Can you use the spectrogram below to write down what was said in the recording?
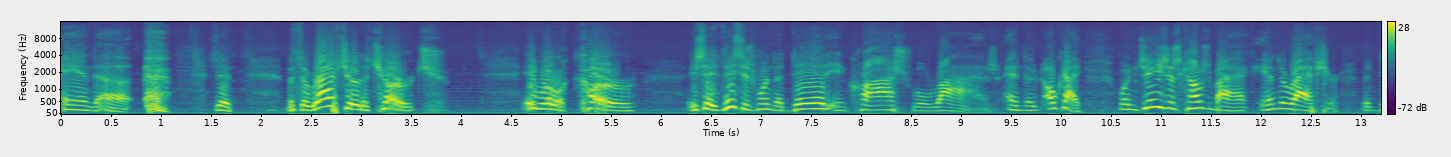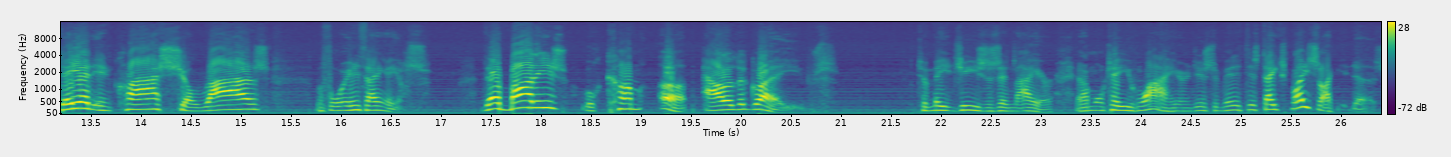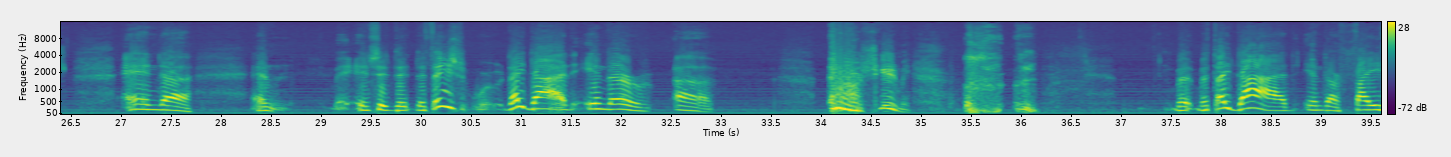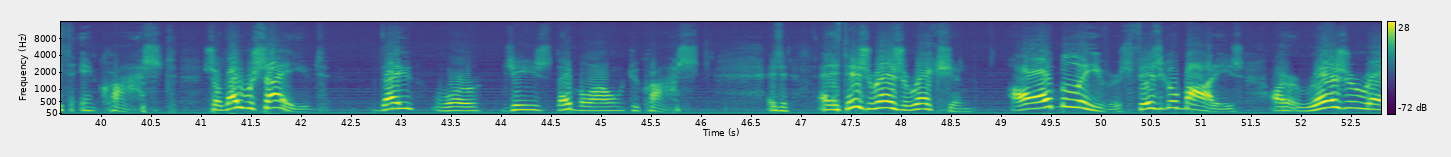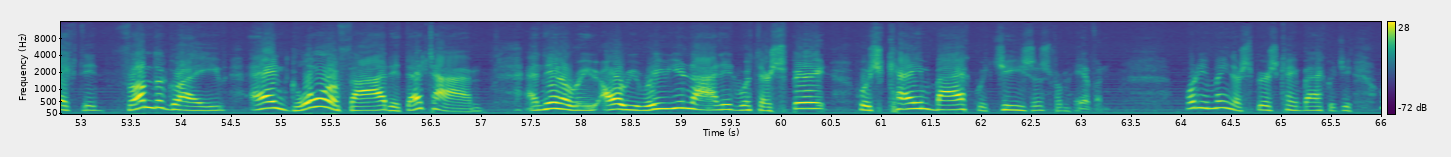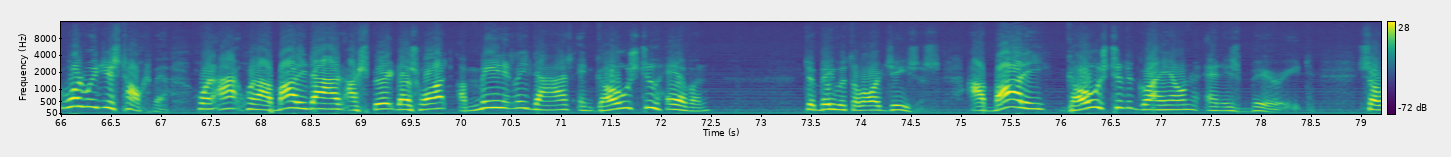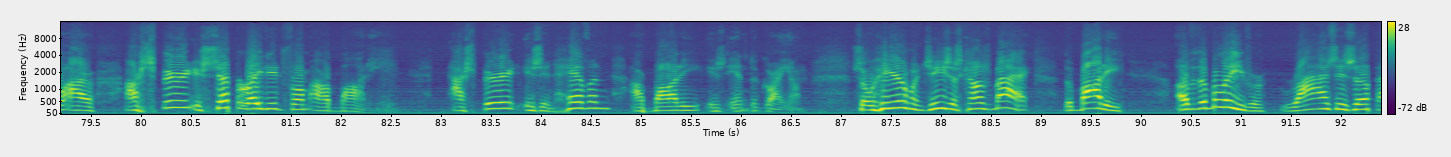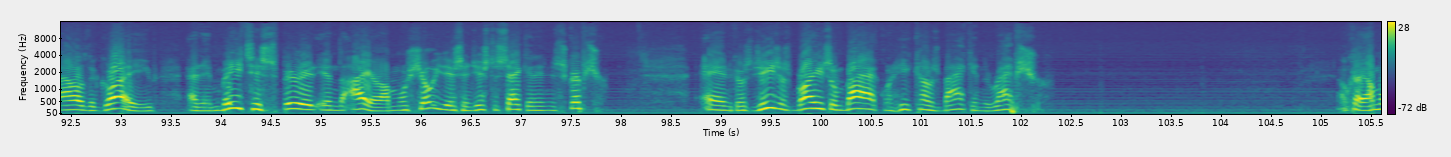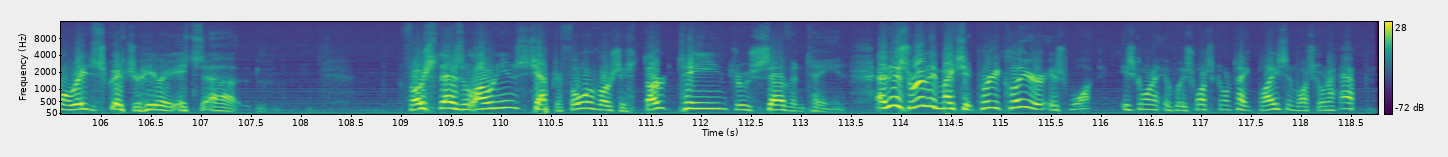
And uh, but the rapture of the church, it will occur he says this is when the dead in Christ will rise. And the, okay, when Jesus comes back in the rapture, the dead in Christ shall rise before anything else. Their bodies will come up out of the graves to meet Jesus in the air. And I'm going to tell you why here in just a minute. This takes place like it does. And uh, and it said that, that these they died in their uh, excuse me but, but they died in their faith in Christ. So they were saved. They were Jesus. They belonged to Christ. And at this resurrection, all believers' physical bodies are resurrected from the grave and glorified at that time, and then are, re- are reunited with their spirit which came back with Jesus from heaven. What do you mean their spirits came back with you? What we just talked about? When I when our body dies, our spirit does what? Immediately dies and goes to heaven to be with the Lord Jesus. Our body goes to the ground and is buried. So our our spirit is separated from our body. Our spirit is in heaven, our body is in the ground. So here when Jesus comes back, the body of the believer rises up out of the grave and it meets his spirit in the air. I'm going to show you this in just a second in the scripture. And because Jesus brings them back when he comes back in the rapture. Okay, I'm going to read the scripture here. It's uh, 1 Thessalonians chapter 4, verses 13 through 17. And this really makes it pretty clear is what is going to, is what's going to take place and what's going to happen.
